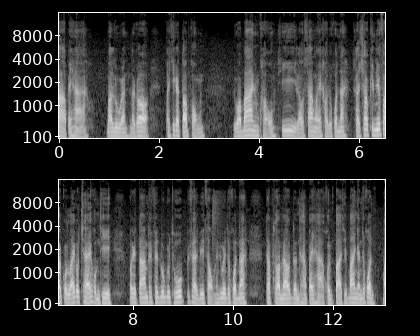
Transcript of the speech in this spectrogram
ป่าไปหาบาลูกัน แล้วก็ไปที่กระต๊อบของ หรือว่าบ้านของเขาที่เราสร้างไว้ให้เขาทุกคนนะ ใครชอบคลิปนี้ฝากกดไลค์กดแชร์ให้ผมทีฝากติดตามเพจเฟซบุ๊กยูทูบพี่แฟดวีสองให้ด้วยทุกคนนะ ถ้าพร้อมแล้วเดินทางไปหาคนป่าที่บ้านกันทุกคนไป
